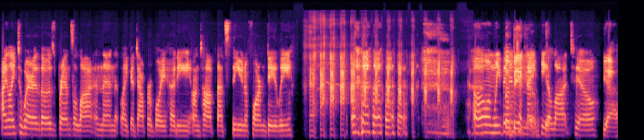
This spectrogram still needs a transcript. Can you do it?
I like to wear those brands a lot. And then like a Dapper Boi hoodie on top. That's the uniform daily. oh, and we've been into Nike a lot too. Yeah.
